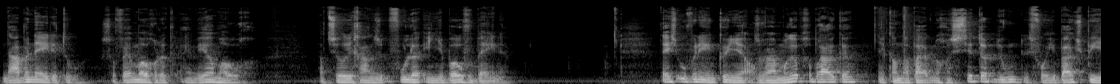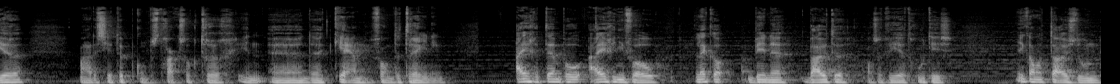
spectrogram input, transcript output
naar beneden toe. Zoveel mogelijk en weer omhoog. Dat zul je gaan voelen in je bovenbenen. Deze oefeningen kun je als warming-up gebruiken. Je kan daarbij ook nog een sit-up doen, dus voor je buikspieren. Maar de sit-up komt straks ook terug in uh, de kern van de training. Eigen tempo, eigen niveau. Lekker binnen, buiten, als het weer het goed is. Je kan het thuis doen.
